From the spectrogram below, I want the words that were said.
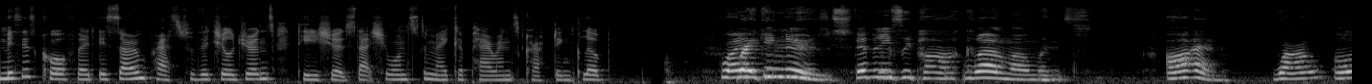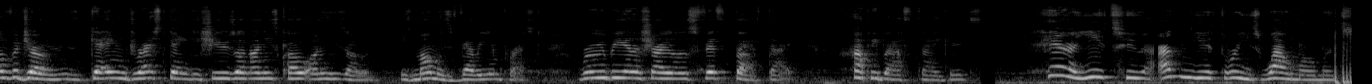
Mrs. Crawford is so impressed with the children's t shirts that she wants to make a parents' crafting club. Breaking news Fibbersley Park. Wow moments. RM. Wow, Oliver Jones getting dressed, getting his shoes on and his coat on his own. His mum was very impressed. Ruby and Shayla's fifth birthday. Happy birthday, kids. Here are year two and year three's wow moments.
